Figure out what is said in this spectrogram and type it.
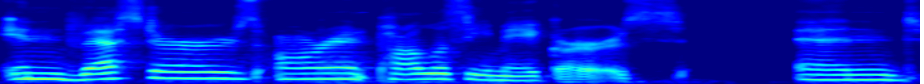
investors aren't policymakers and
